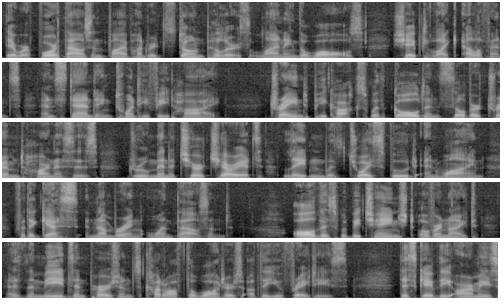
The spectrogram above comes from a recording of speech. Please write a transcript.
There were 4,500 stone pillars lining the walls, shaped like elephants and standing 20 feet high. Trained peacocks with gold and silver trimmed harnesses drew miniature chariots laden with choice food and wine for the guests numbering 1,000. All this would be changed overnight as the Medes and Persians cut off the waters of the Euphrates. This gave the armies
